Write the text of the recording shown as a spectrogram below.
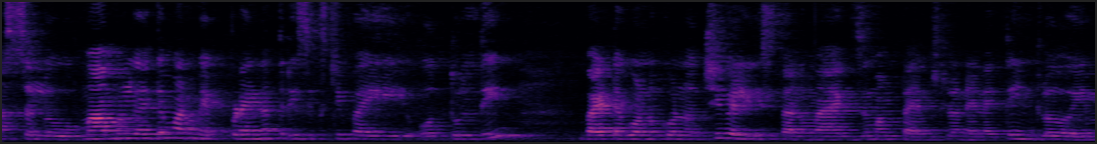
అస్సలు మామూలుగా అయితే మనం ఎప్పుడైనా త్రీ సిక్స్టీ ఫైవ్ ఒత్తుల్ది బయట కొనుక్కొని వచ్చి వెలిగిస్తాను మ్యాక్సిమం టైమ్స్లో నేనైతే ఇంట్లో ఏం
